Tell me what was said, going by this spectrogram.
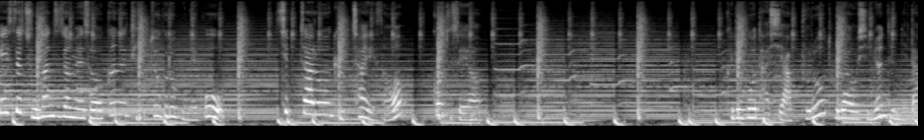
케이스 중간 지점에서 끈을 뒤쪽으로 보내고 십자로 교차해서 묶어주세요. 그리고 다시 앞으로 돌아오시면 됩니다.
